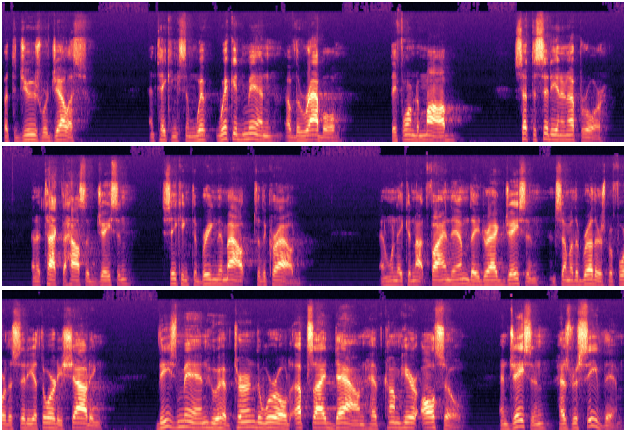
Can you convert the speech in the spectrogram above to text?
But the Jews were jealous, and taking some wicked men of the rabble, they formed a mob, set the city in an uproar, and attacked the house of Jason, seeking to bring them out to the crowd. And when they could not find them, they dragged Jason and some of the brothers before the city authorities, shouting, These men who have turned the world upside down have come here also, and Jason has received them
